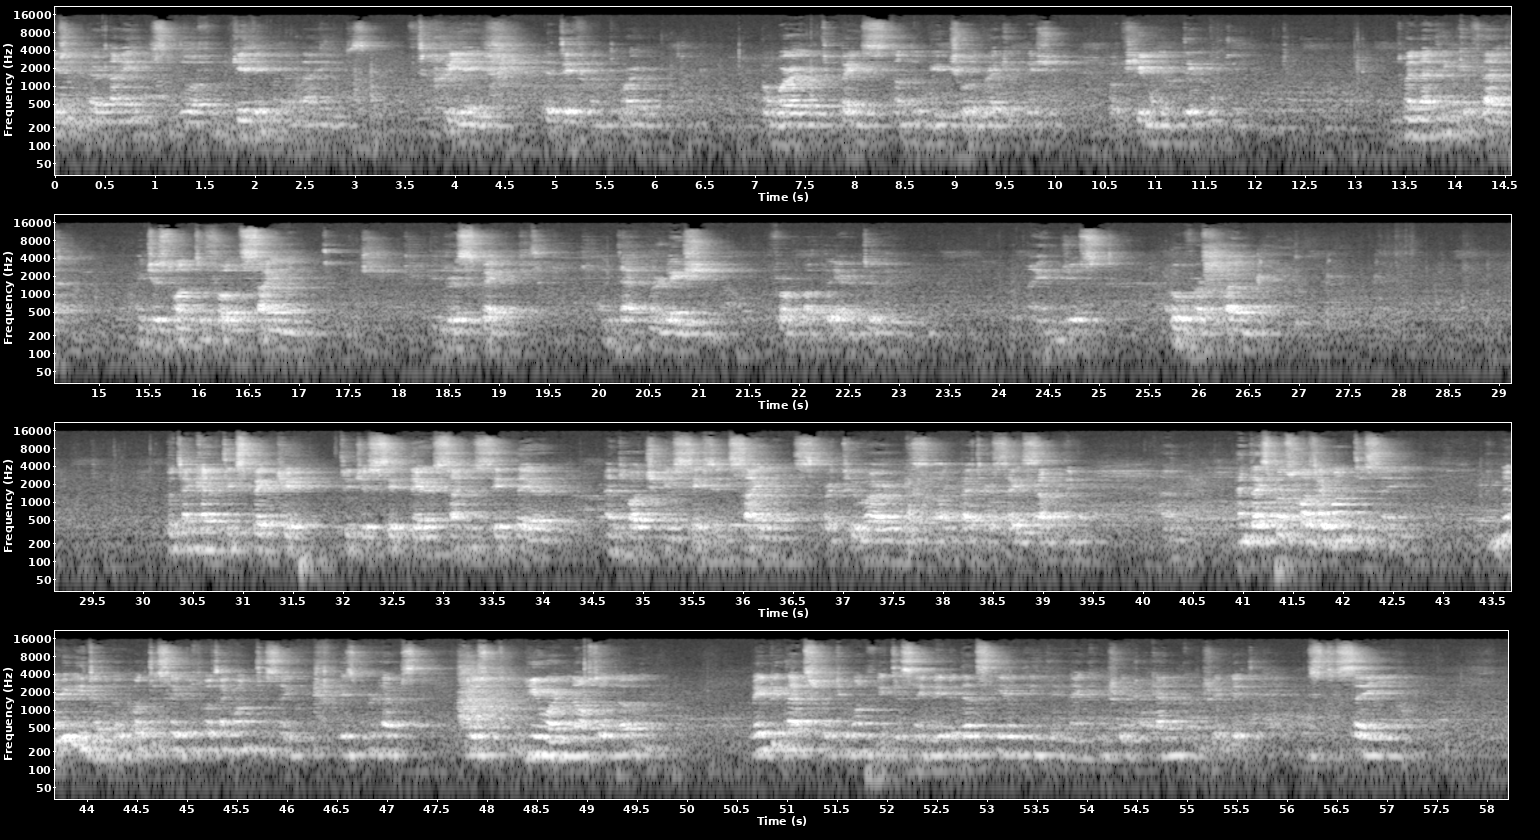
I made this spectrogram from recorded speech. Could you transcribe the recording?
lives often giving their lives to create a different world, a world based on the mutual recognition of human dignity. And when I think of that, I just want to fall silent in respect and admiration for what they are doing. I am just overwhelmed. But I can't expect you to just sit there, sit there and watch me sit in silence for two hours, I'd better say something. Um, and I suppose what I want to say, and I really don't know what to say, but what I want to say is perhaps just you are not alone. Maybe that's what you want me to say, maybe that's the only thing I contribute, can contribute, is to say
